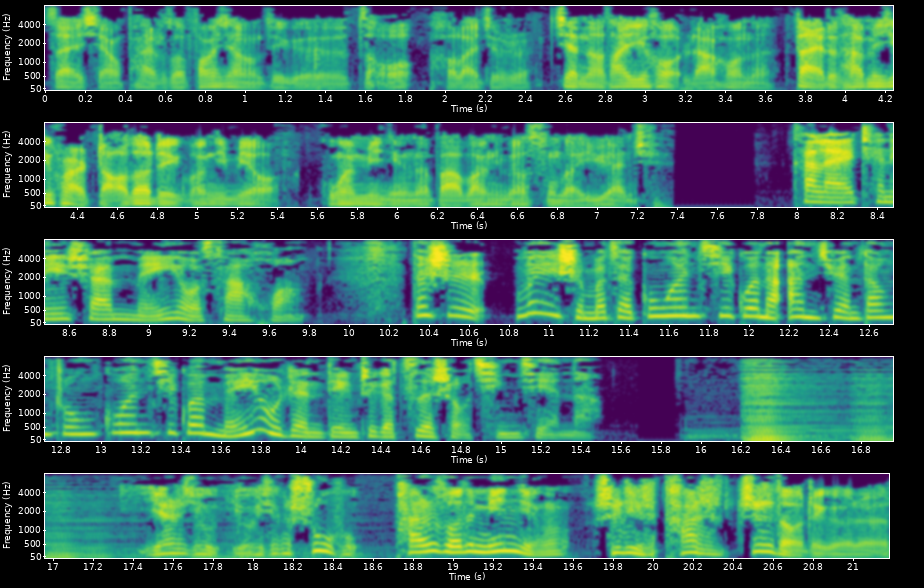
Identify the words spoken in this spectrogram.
在向派出所方向这个走。后来就是见到他以后，然后呢带着他们一块找到这个王金彪。公安民警呢把王金彪送到医院去。看来陈林山没有撒谎，但是为什么在公安机关的案卷当中，公安机关没有认定这个自首情节呢？也是有有一些个疏忽。派出所的民警实际是他是知道这个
